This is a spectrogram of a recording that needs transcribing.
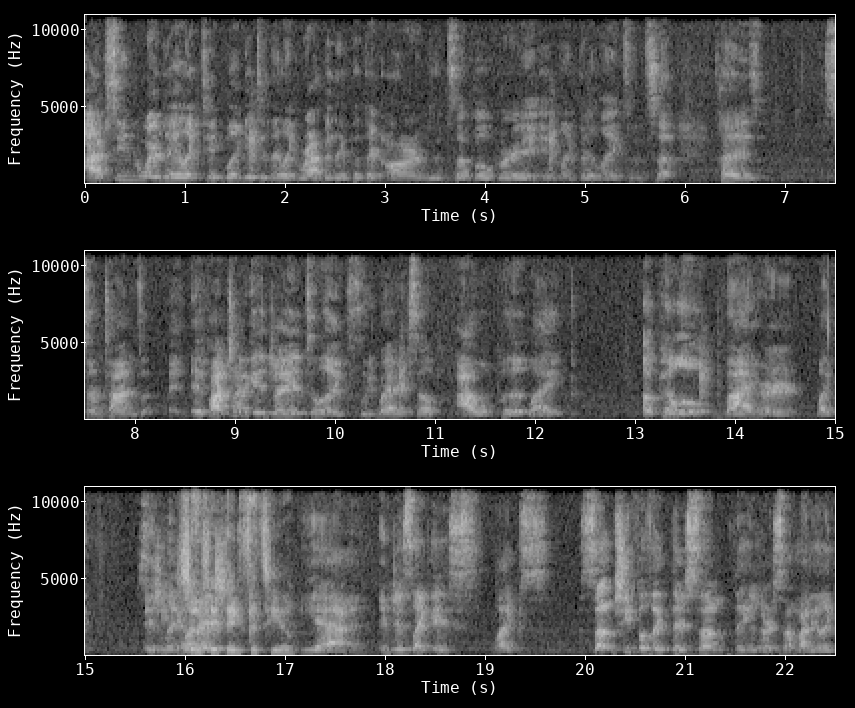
I've seen where they like take blankets and they like wrap it. They put their arms and stuff over it and like their legs and stuff. Cause sometimes if I'm trying to get Drea to like sleep by herself, I will put like a pillow by her, like So in she the- So she thinks it's you. yeah, and just like it's like s- some she feels like there's something or somebody like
